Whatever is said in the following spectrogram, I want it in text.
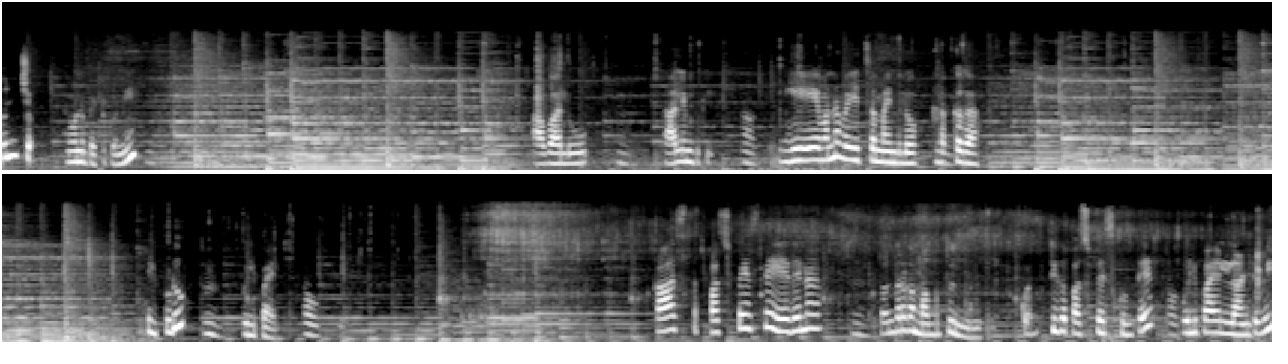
కొంచెం నూనె పెట్టుకొని ఆవాలు తాలింపుకి ఏమన్నా వేయచ్చమ్మా ఇందులో చక్కగా? ఇప్పుడు ఉల్లిపాయలు. ఓకే. కాస్త పసుపు వేస్తే ఏదైనా తొందరగా మగ్గుతుంది మనకి. కొద్దిగా పసుపు వేసుకుంటే ఉల్లిపాయలు లాంటివి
